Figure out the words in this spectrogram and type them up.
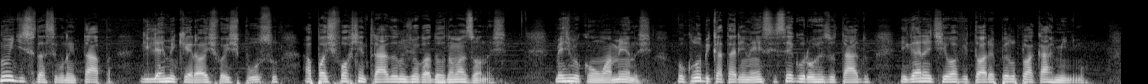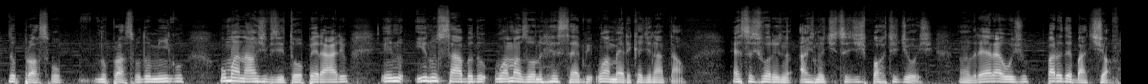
No início da segunda etapa, Guilherme Queiroz foi expulso após forte entrada no jogador do Amazonas. Mesmo com um a menos, o clube catarinense segurou o resultado e garantiu a vitória pelo placar mínimo. No próximo, no próximo domingo, o Manaus visitou o Operário e no, e no sábado o Amazonas recebe o América de Natal. Essas foram as notícias de esporte de hoje. André Araújo para o Debate Jovem.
